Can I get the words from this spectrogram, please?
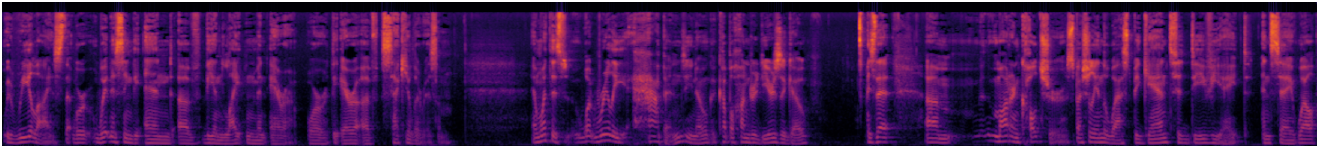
we realize that we're witnessing the end of the Enlightenment era or the era of secularism. And what this, what really happened, you know, a couple hundred years ago, is that um, modern culture, especially in the West, began to deviate and say, well,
